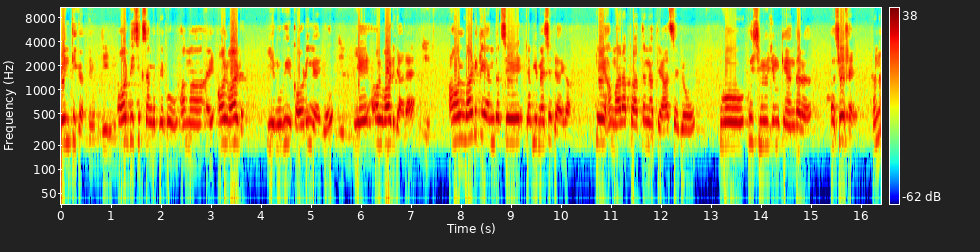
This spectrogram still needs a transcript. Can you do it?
विनती करते हैं। और भी सिख संगत देखो हम ऑल वर्ल्ड ये मूवी रिकॉर्डिंग है जो ये ऑल वर्ल्ड जा रहा है। ऑल वर्ल्ड के अंदर से जब ये मैसेज आएगा कि हमारा प्राचीन इतिहास है जो वो इस म्यूज़ियम के अंदर सेफ़ है है ना?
